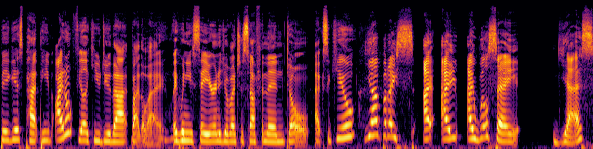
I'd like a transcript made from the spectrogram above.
biggest pet peeve. I don't feel like you do that. By the way, like when you say you're gonna do a bunch of stuff and then don't execute. Yeah, but I, I, I, I will say yes,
